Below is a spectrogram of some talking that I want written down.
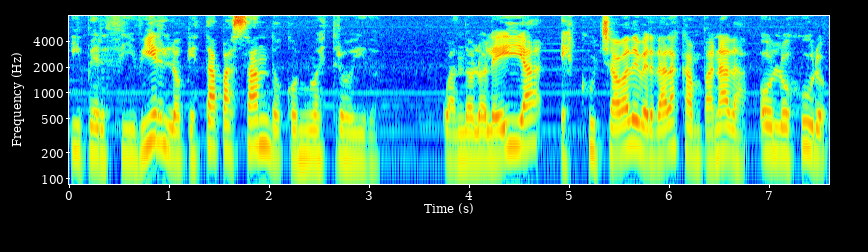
y percibir lo que está pasando con nuestro oído. Cuando lo leía, escuchaba de verdad las campanadas, os lo juro.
